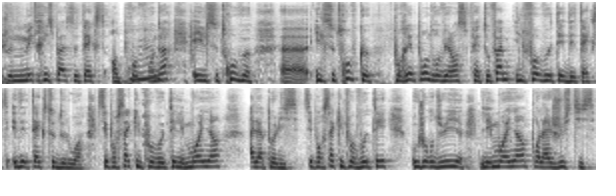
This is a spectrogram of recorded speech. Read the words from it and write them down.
je ne maîtrise pas ce texte en profondeur. Mhm. Et il se trouve, euh, il se trouve que pour répondre aux violences faites aux femmes, il faut voter des textes et des textes de loi. C'est pour ça qu'il faut voter les moyens à la police. C'est pour ça qu'il faut voter aujourd'hui les moyens pour la justice.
